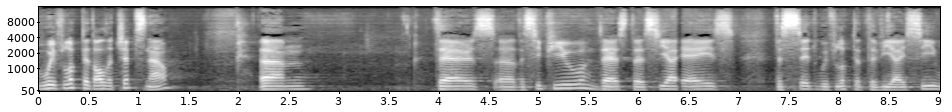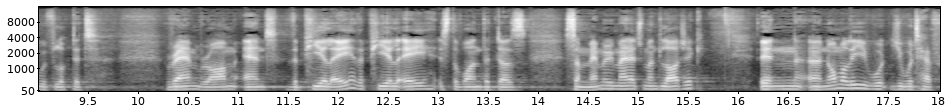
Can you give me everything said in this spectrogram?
we've looked at all the chips now. Um, there's uh, the CPU, there's the CIAs, the SID, we've looked at the VIC, we've looked at RAM, ROM, and the PLA. The PLA is the one that does some memory management logic. In uh, normally would, you would have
